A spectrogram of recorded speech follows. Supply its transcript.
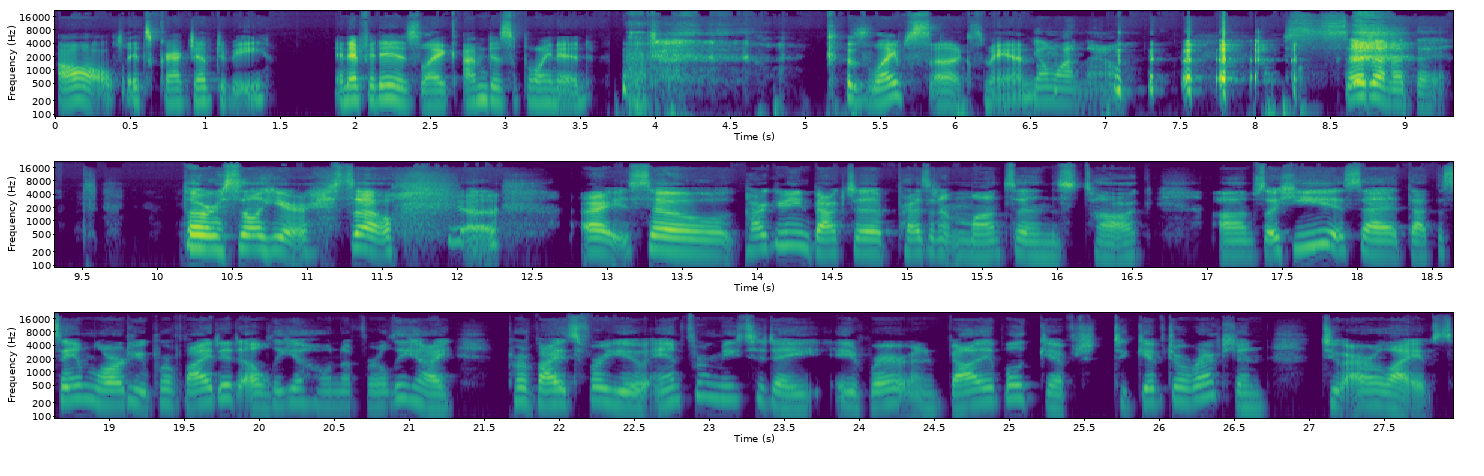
all it's cracked up to be. And if it is, like, I'm disappointed. Because life sucks, man. Come on now. so done with it. But we're still here. So, Yeah. all right. So, harkening back to President Monson's talk, um, so he said that the same Lord who provided a Liahona for Lehi provides for you and for me today a rare and valuable gift to give direction to our lives,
